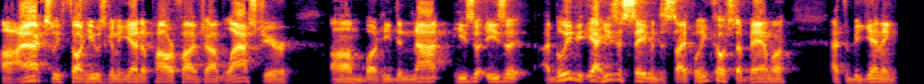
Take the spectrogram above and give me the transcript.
Uh, I actually thought he was going to get a Power Five job last year, um, but he did not. He's a, he's a I believe he, yeah he's a Saban disciple. He coached at Bama at the beginning.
